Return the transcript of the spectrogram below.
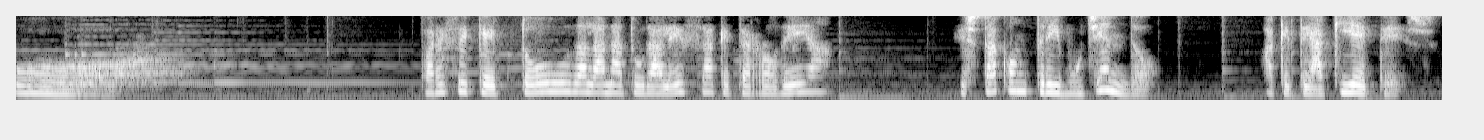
uh, parece que toda la naturaleza que te rodea está contribuyendo a que te aquietes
